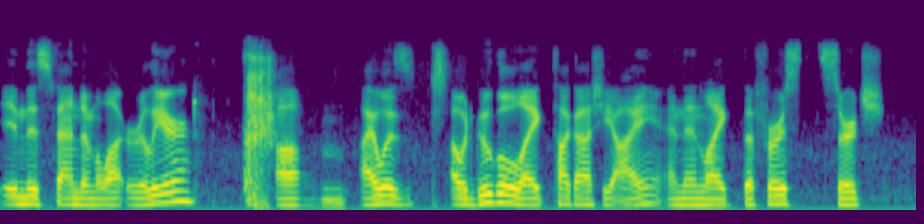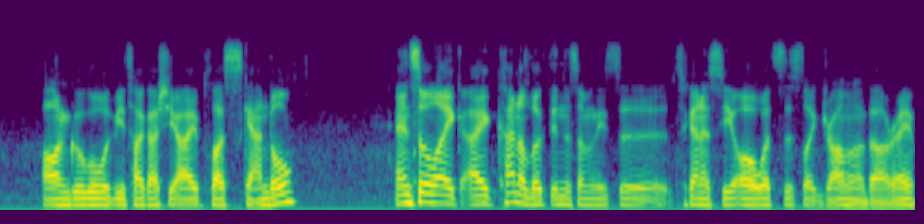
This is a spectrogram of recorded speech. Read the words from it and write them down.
in this fandom a lot earlier, um, I was I would Google like Takahashi Ai, and then like the first search on Google would be Takahashi Ai plus scandal, and so like I kind of looked into some of these to to kind of see oh what's this like drama about right,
